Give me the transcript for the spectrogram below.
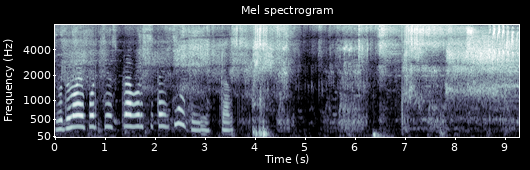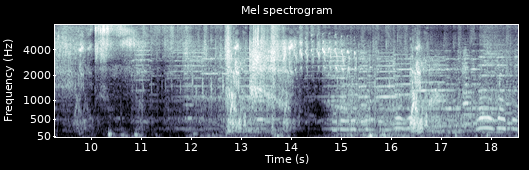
З водяною порцією справи та з іншою справді. Ну, знаєте,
